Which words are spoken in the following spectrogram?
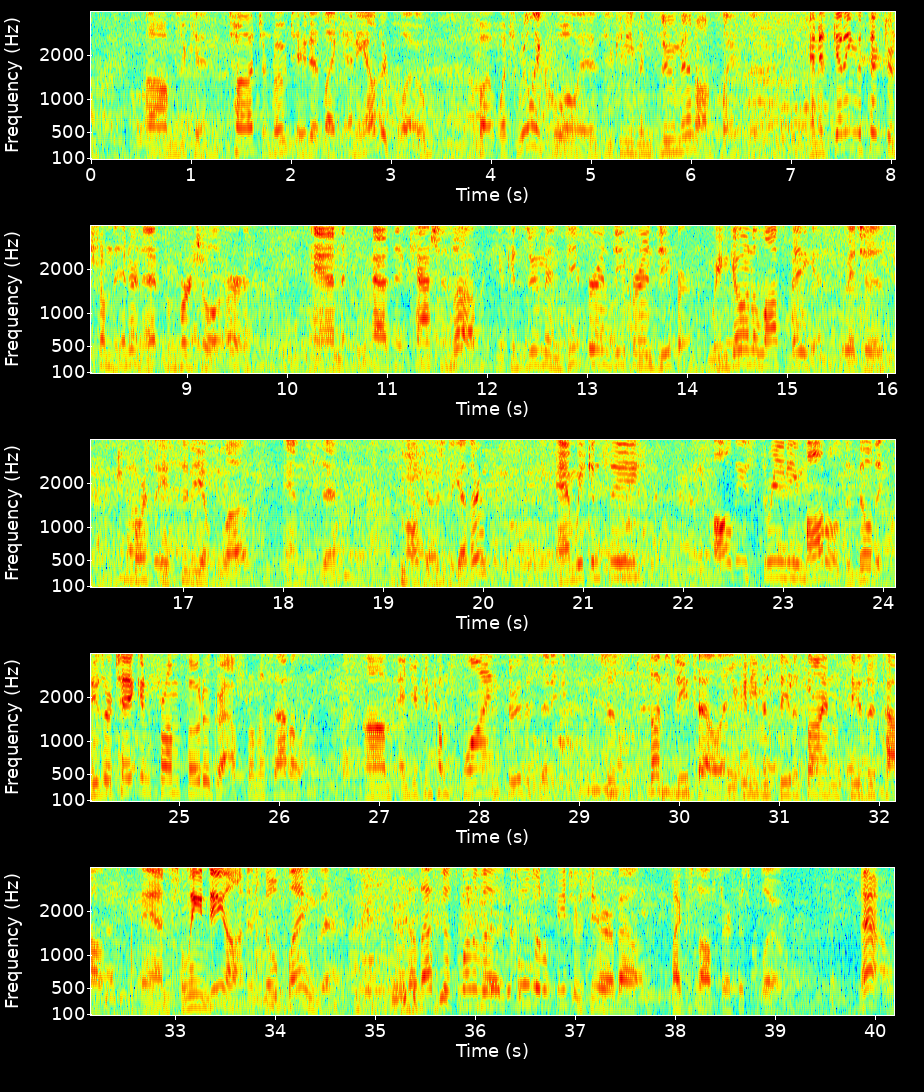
Um, you can touch and rotate it like any other globe, but what's really cool is you can even zoom in on places. And it's getting the pictures from the internet, from virtual Earth, and as it caches up, you can zoom in deeper and deeper and deeper. We can go into Las Vegas, which is, of course, a city of love and sin, all goes together. And we can see all these 3D models and buildings. These are taken from photographs from a satellite. Um, and you can come flying through the city. Just such detail that you can even see the sign on Caesar's Palace. And Celine Dion is still playing there. So that's just one of the cool little features here about Microsoft Surface Globe. Now,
